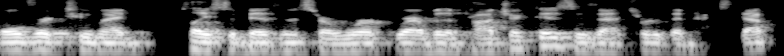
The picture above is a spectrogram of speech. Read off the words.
over to my place of business or work wherever the project is. Is that sort of the next step?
